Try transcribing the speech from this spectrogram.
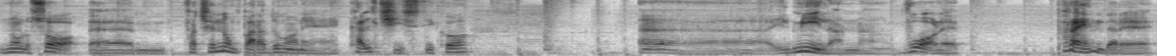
non lo so, ehm, facendo un paragone calcistico, eh, il Milan vuole prendere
